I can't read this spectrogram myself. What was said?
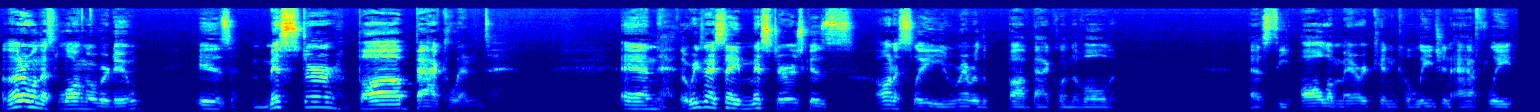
Another one that's long overdue is Mr. Bob Backlund. And the reason I say Mr. is because, honestly, you remember the Bob Backlund of old as the All American collegiate athlete,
